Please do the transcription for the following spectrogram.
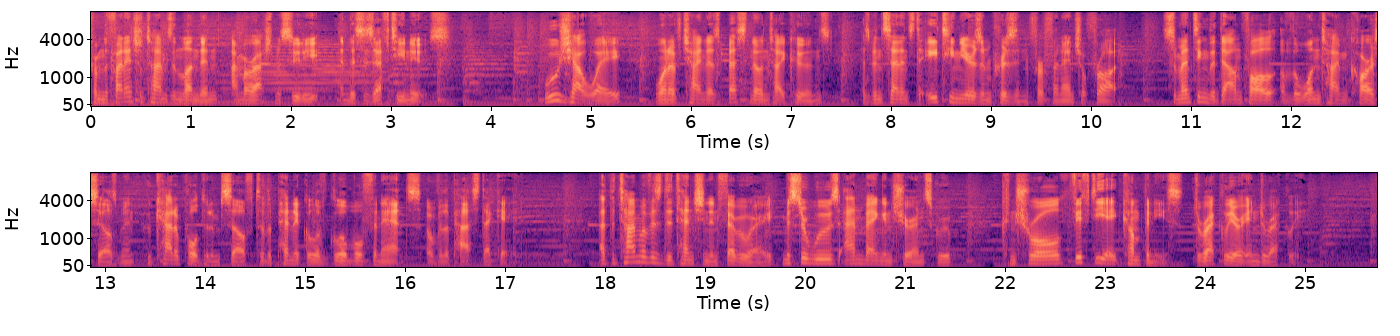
From the Financial Times in London, I'm Arash Massoudi, and this is FT News. Wu Xiaohui, one of China's best known tycoons, has been sentenced to 18 years in prison for financial fraud, cementing the downfall of the one time car salesman who catapulted himself to the pinnacle of global finance over the past decade. At the time of his detention in February, Mr. Wu's Anbang Insurance Group controlled 58 companies, directly or indirectly.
